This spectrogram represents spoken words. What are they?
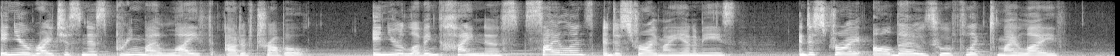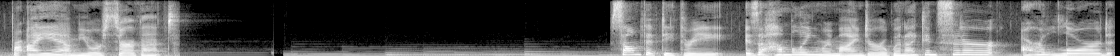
In your righteousness, bring my life out of trouble. In your loving kindness, silence and destroy my enemies, and destroy all those who afflict my life, for I am your servant. Psalm 53 is a humbling reminder when I consider our Lord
